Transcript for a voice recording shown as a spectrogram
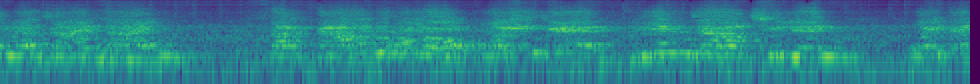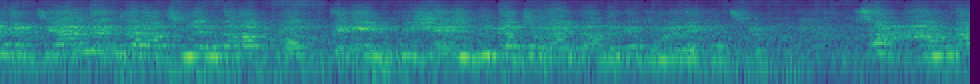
চলে যায় নাই। তার কারণ হলো ওই যে ডিন যারা ছিলেন ওই টাইমের চেয়ারম্যান যারা ছিলেন তারা প্রত্যেকেই বিশেষ বিবেচনায় তাদেরকে ধরে রেখেছে। So, আমরা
